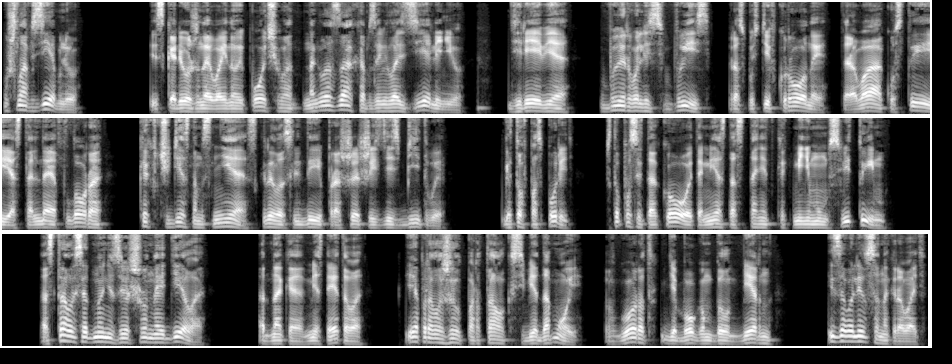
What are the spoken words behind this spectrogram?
ушла в землю. Искорёженная войной почва на глазах обзавелась зеленью, деревья вырвались ввысь, распустив кроны, трава, кусты и остальная флора как в чудесном сне скрыла следы прошедшей здесь битвы. Готов поспорить, что после такого это место станет как минимум святым. Осталось одно незавершенное дело. Однако вместо этого я проложил портал к себе домой, в город, где богом был Берн, и завалился на кровать.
